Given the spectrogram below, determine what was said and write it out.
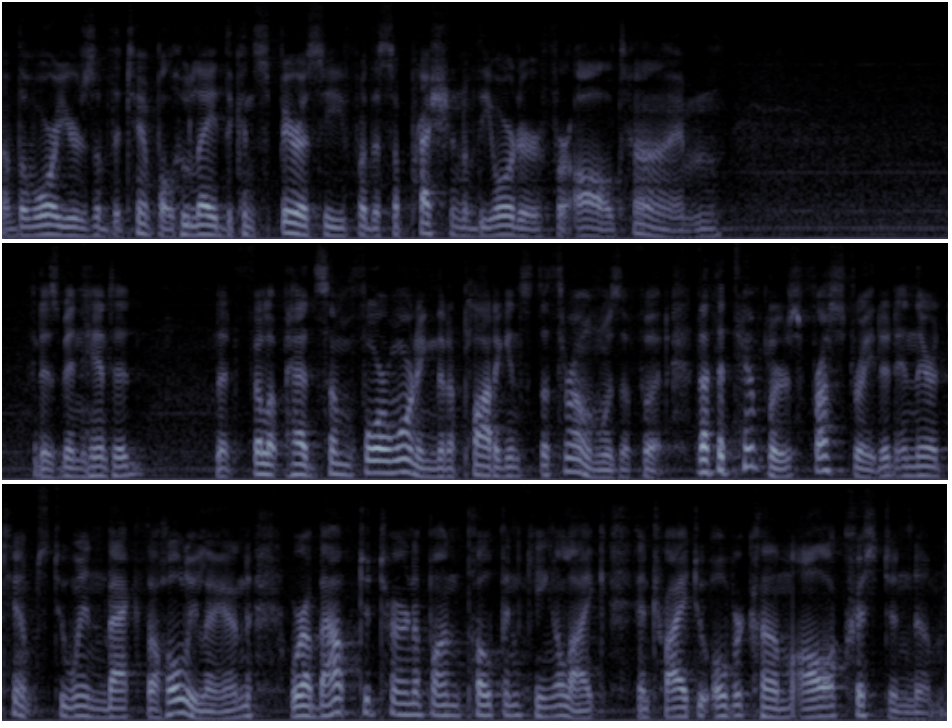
of the warriors of the temple, who laid the conspiracy for the suppression of the order for all time. It has been hinted that Philip had some forewarning that a plot against the throne was afoot, that the Templars, frustrated in their attempts to win back the Holy Land, were about to turn upon Pope and King alike and try to overcome all Christendom.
